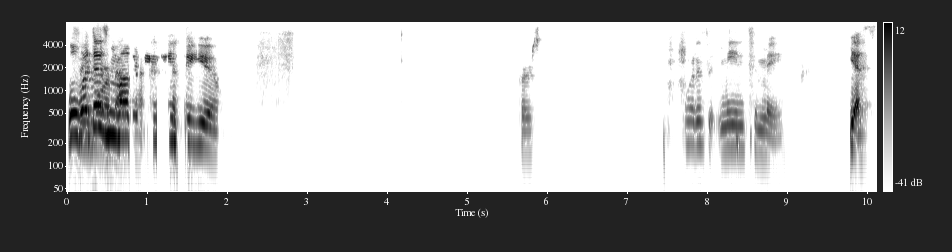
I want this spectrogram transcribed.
Well, Say what does mother mean to you? First. What does it mean to me? Yes.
